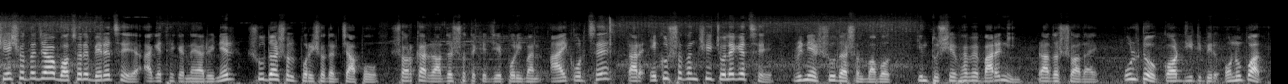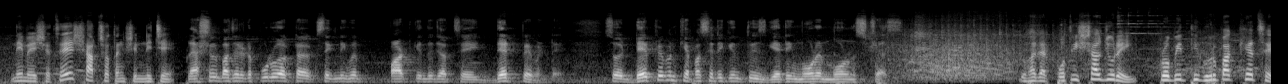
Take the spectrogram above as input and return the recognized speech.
শেষ হতে যাওয়া বছরে বেড়েছে আগে থেকে নেয়া ঋণের সুদ আসল পরিশোধের চাপও। সরকার রাজস্ব থেকে যে পরিমাণ আয় করছে তার একুশ শতাংশই চলে গেছে ঋণের সুদ আসল বাবদ। কিন্তু সেভাবে বাড়েনি রাজস্ব আদায়। উল্টো কর জিডিপির অনুপাত নেমে এসেছে সাত শতাংশের নিচে। ন্যাশনাল বাজার এটা পুরো একটা সিগনিফিকেন্ট পার্ট কিন্তু যাচ্ছে এই ডেট পেমেন্টে সো ডেট পেমেন্ট ক্যাপাসিটি কিন্তু is getting more and more stress দু হাজার পঁচিশ সাল জুড়েই প্রবৃদ্ধি ঘুরপাক খেয়েছে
